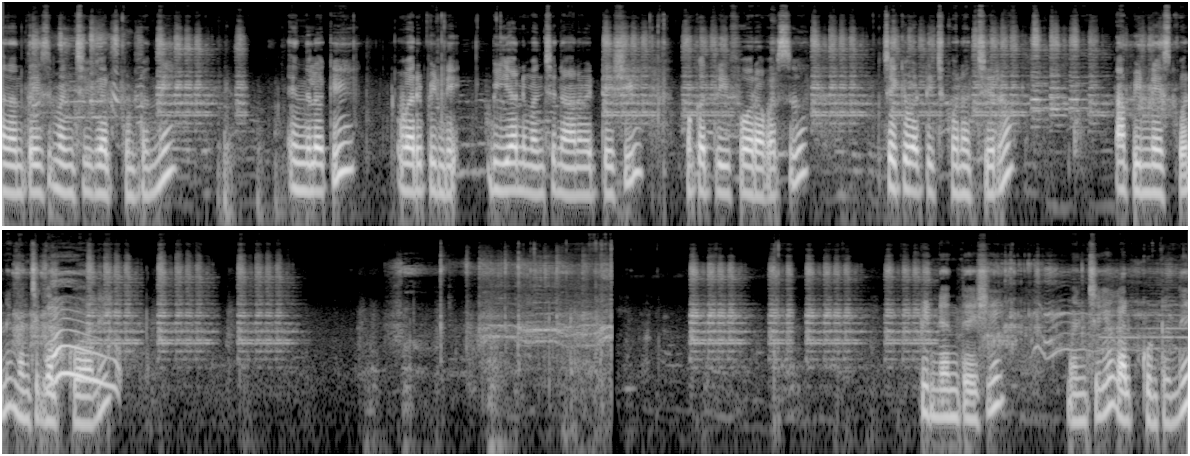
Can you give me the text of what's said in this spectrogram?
అదంతా వేసి మంచిగా కలుపుకుంటుంది. ఇందులోకి వరిపిండి బియ్యాన్ని మంచిగా నానబెట్టేసి ఒక త్రీ ఫోర్ అవర్స్ చెక్కి పట్టించుకొని వచ్చారు. ఆ పిండి వేసుకొని మంచిగా కలుపుకోవాలి. పిండి అంత వేసి మంచిగా కలుపుకుంటుంది.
